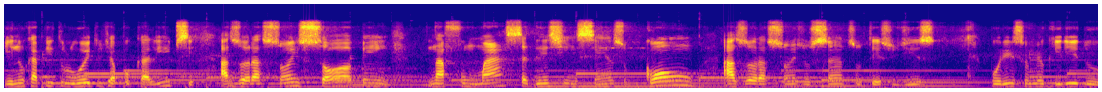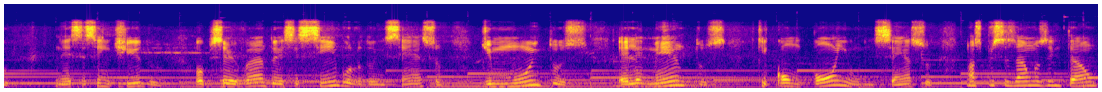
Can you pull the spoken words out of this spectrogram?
E no capítulo 8 de Apocalipse, as orações sobem na fumaça deste incenso com as orações dos santos, o texto diz. Por isso, meu querido, nesse sentido, observando esse símbolo do incenso, de muitos elementos que compõem o incenso, nós precisamos então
